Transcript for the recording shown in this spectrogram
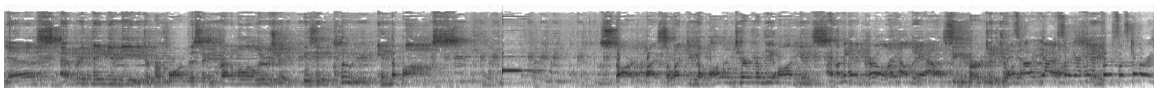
Yes, everything you need to perform this incredible illusion is included in the box. Start by selecting a volunteer from the audience. let me get a girl to help me out. Asking her to join. Uh, yeah, I saw your hand first. Let's give her a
